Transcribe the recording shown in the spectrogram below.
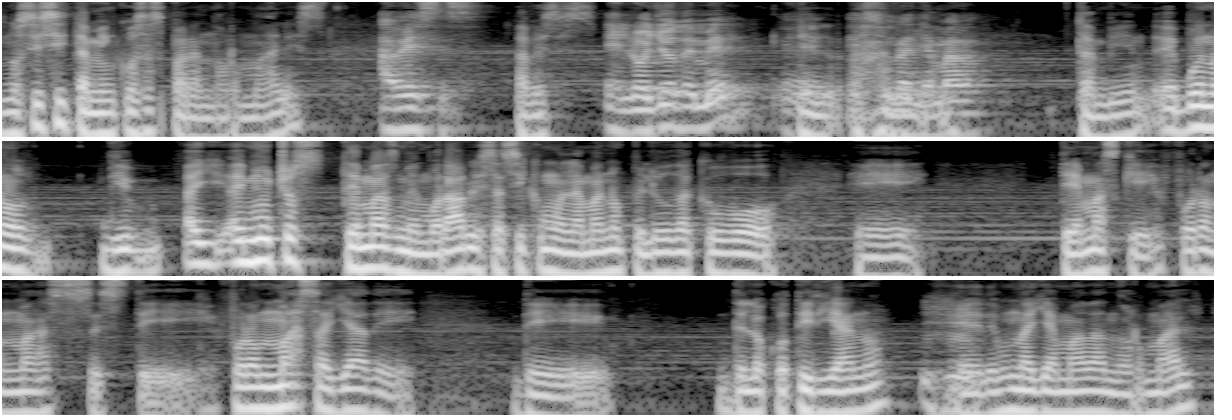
no sé si también cosas paranormales, A veces. a veces. El hoyo de Mel eh, El- es una llamada. También, eh, bueno, hay, hay muchos temas memorables, así como en la mano peluda que hubo temas que fueron más, este, fueron más allá de, de, de lo cotidiano, de una llamada normal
